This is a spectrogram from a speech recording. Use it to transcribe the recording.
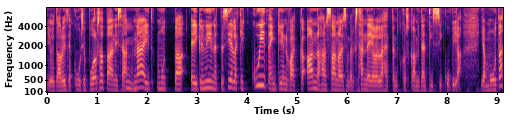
joita oli se 6500, niin sä mm. näit, mutta eikö niin, että sielläkin kuitenkin, vaikka Annahan sanoi esimerkiksi, että hän ei ole lähettänyt koskaan mitään tissikuvia ja muuta,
